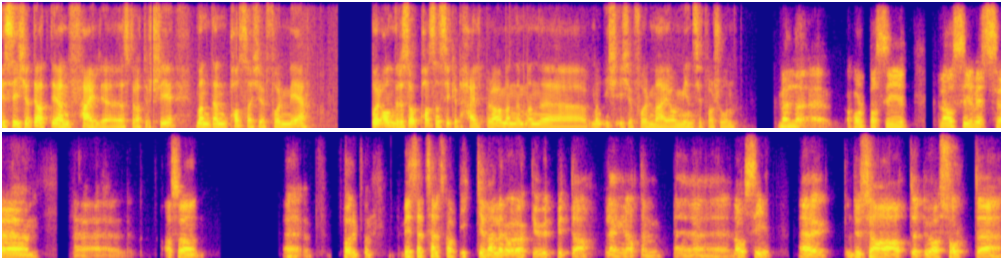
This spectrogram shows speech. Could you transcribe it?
Jeg sier ikke at det er en feil eh, strategi, men den passer ikke for meg. For andre så passer den sikkert helt bra, men, men, eh, men ikke, ikke for meg og min situasjon. Men eh, holdt på å si La oss si hvis eh, eh, Altså eh, for, Hvis et selskap ikke velger å øke utbytter lenger, at de eh, La oss si eh, Du sa at du har solgt eh,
